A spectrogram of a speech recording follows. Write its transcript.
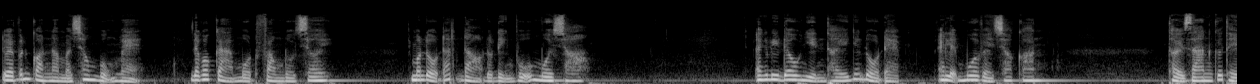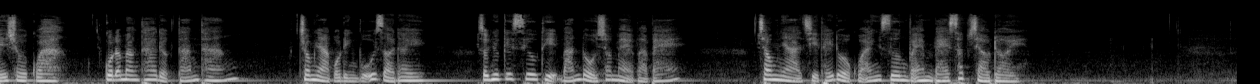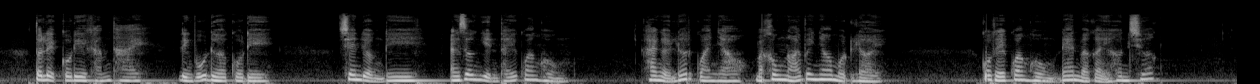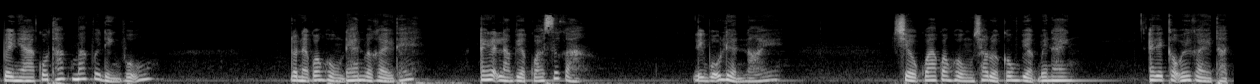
Đứa bé vẫn còn nằm ở trong bụng mẹ. Đã có cả một phòng đồ chơi. Món đồ đắt đỏ được định Vũ mua cho. Anh đi đâu nhìn thấy những đồ đẹp Anh lại mua về cho con. Thời gian cứ thế trôi qua Cô đã mang thai được 8 tháng. Trong nhà của Đình Vũ giờ đây Giống như cái siêu thị bán đồ cho mẹ và bé. Trong nhà chỉ thấy đồ của anh Dương Và em bé sắp chào đời. Tôi lịch cô đi khám thai. Đình Vũ đưa cô đi. Trên đường đi, Anh Dương nhìn thấy Quang Hùng. Hai người lướt qua nhau Mà không nói với nhau một lời. Cô thấy Quang Hùng đen và gầy hơn trước. Về nhà cô thắc mắc với Đình Vũ. Đợt này Quang Hùng đen và gầy thế? Anh lại làm việc quá sức à? Đình Vũ liền nói, Chiều qua Quang Hùng trao đổi công việc bên anh. Anh thấy cậu ấy gầy thật.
